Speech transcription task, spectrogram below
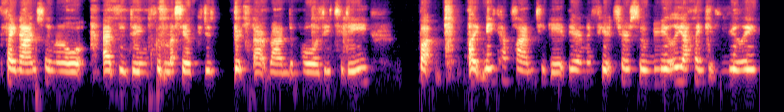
financially, I know every day, including myself, could just book that random holiday today, but like make a plan to get there in the future. So really, I think it's really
